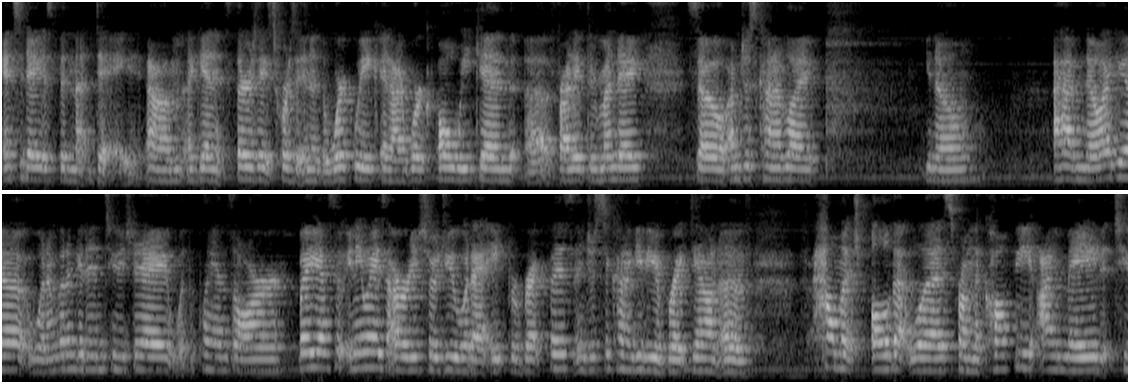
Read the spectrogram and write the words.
And today has been that day. Um, again, it's Thursday, it's towards the end of the work week and I work all weekend, uh, Friday through Monday. So I'm just kind of like, you know, I have no idea what I'm to get into today, what the plans are. But yeah, so anyways, I already showed you what I ate for breakfast. And just to kind of give you a breakdown of how much all that was from the coffee I made to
